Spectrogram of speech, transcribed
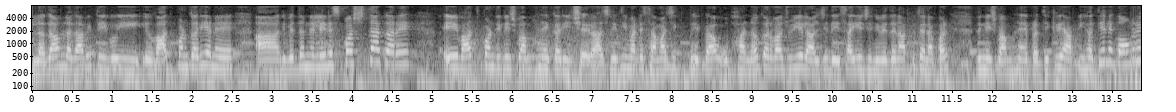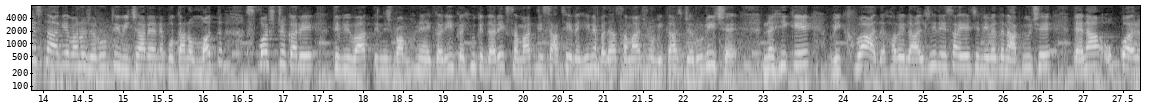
લગામ લગાવે તેવી વાત પણ કરી અને આ નિવેદનને લઈને સ્પષ્ટતા કરે એ વાત પણ દિનેશ બામણે કરી છે. રાજનીતિ માટે સામાજિક ભેદભાવ ઊભા ન કરવા જોઈએ. લાલજી દેસાઈએ જે નિવેદન આપ્યું તેના પર દિનેશ બામણે પ્રતિક્રિયા આપી હતી અને કોંગ્રેસના આગેવાનો જરૂરથી વિચારે અને પોતાનો મત સ્પષ્ટ કરે તેવી વાત દિનેશ બામણીયાએ કરી. કહ્યું કે દરેક સમાજની સાથે રહીને બધા સમાજનો વિકાસ જરૂરી છે. નહીં કે વિખવાદ. હવે લાલજી દેસાઈએ જે નિવેદન આપ્યું છે તેના ઉપર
